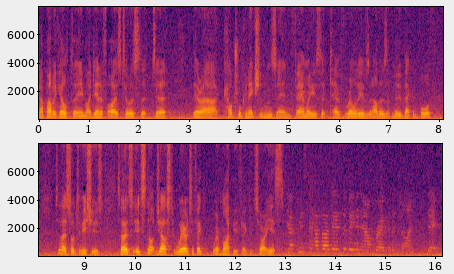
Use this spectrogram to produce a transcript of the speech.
our public health team identifies to us that uh, there are cultural connections and families that have relatives and others that move back and forth. So, those sorts of issues. So, it's it's not just where it's affected, where it might be affected. Sorry, yes. Yeah, Mr Hazzard, there's been an outbreak of a Giant Steps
